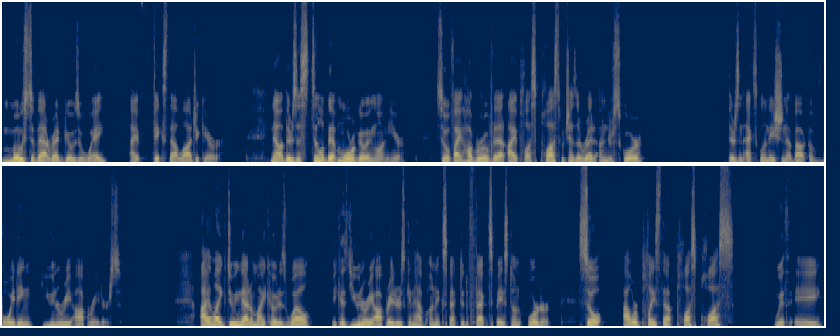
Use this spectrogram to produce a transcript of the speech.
most of that red goes away. I've fixed that logic error. Now there's a still a bit more going on here. So if I hover over that I++, plus which has a red underscore, there's an explanation about avoiding unary operators. I like doing that in my code as well because unary operators can have unexpected effects based on order. So I'll replace that plus plus with a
